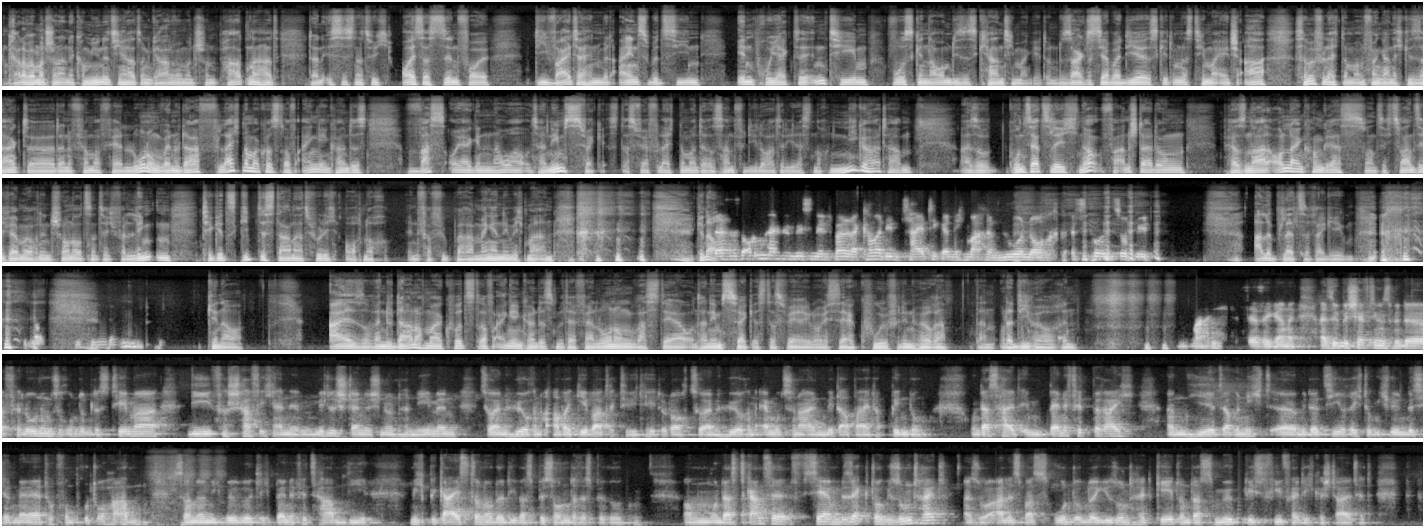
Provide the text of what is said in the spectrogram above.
Gerade wenn man schon eine Community hat und gerade wenn man schon Partner hat, dann ist es natürlich äußerst sinnvoll, die weiterhin mit einzubeziehen in Projekte, in Themen, wo es genau um dieses Kernthema geht. Und du sagtest ja bei dir, es geht um das Thema HR. Das haben wir vielleicht am Anfang gar nicht gesagt. Äh, deine Firma Verlohnung. Wenn du da vielleicht nochmal kurz drauf eingehen könntest, was euer genauer Unternehmenszweck ist. Das wäre vielleicht nochmal interessant für die Leute, die das noch nie gehört haben. Also grundsätzlich ne, Veranstaltungen, Personal-Online-Kongress 2020 werden wir auch in den Shownotes natürlich verlinken. Tickets gibt es da natürlich auch noch in verfügbarer Menge, nehme ich mal an. genau. Das ist online ein bisschen entspannter. Da kann man den Zeitiger nicht machen, nur noch so und so viel. Alle Plätze vergeben. genau. Also, wenn du da noch mal kurz drauf eingehen könntest mit der Verlohnung, was der Unternehmenszweck ist, das wäre, glaube ich, sehr cool für den Hörer dann oder die Hörerin. Mache ich sehr, sehr gerne. Also wir beschäftigen uns mit der Verlohnung so rund um das Thema, wie verschaffe ich einem mittelständischen Unternehmen zu einer höheren Arbeitgeberattraktivität oder auch zu einer höheren emotionalen Mitarbeiterbindung. Und das halt im Benefit-Bereich. Ähm, hier jetzt aber nicht äh, mit der Zielrichtung, ich will ein bisschen mehr Netto vom Brutto haben, sondern ich will wirklich Benefits haben, die mich begeistern oder die was Besonderes bewirken. Ähm, und das Ganze sehr im Sektor Gesundheit, also alles, was rund um die Gesundheit geht und das möglichst vielfältig gestaltet.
